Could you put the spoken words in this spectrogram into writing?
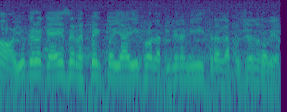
No, yo creo que a ese respecto ya dijo la primera ministra la posición del gobierno.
